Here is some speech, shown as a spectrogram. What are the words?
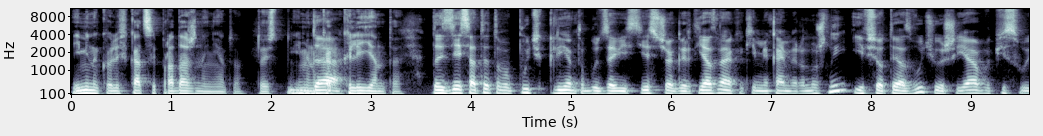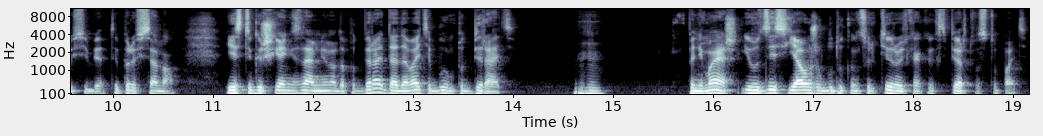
Именно квалификации продажной нету, то есть именно да. как клиента. Да здесь от этого путь клиента будет зависеть. Если человек говорит, я знаю, какие мне камеры нужны, и все, ты озвучиваешь, я выписываю себе, ты профессионал. Если ты говоришь, я не знаю, мне надо подбирать, да, давайте будем подбирать. Угу. Понимаешь? И вот здесь я уже буду консультировать как эксперт выступать.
